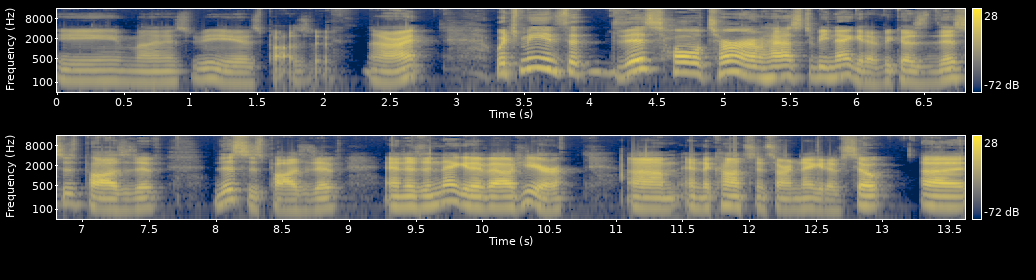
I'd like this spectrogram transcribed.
E minus V is positive. All right which means that this whole term has to be negative because this is positive, this is positive, and there's a negative out here, um, and the constants aren't negative. So, uh,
